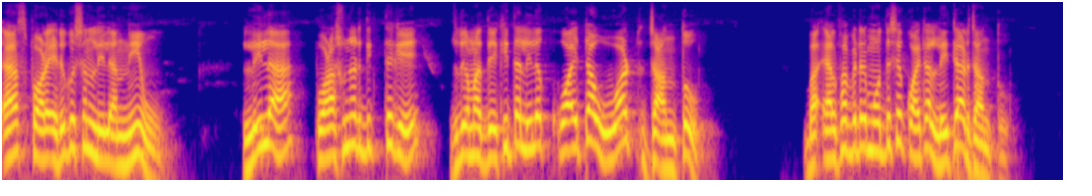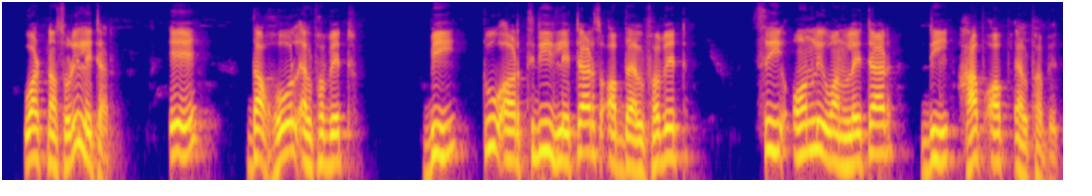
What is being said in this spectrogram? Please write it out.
As for education Leela knew Leela পড়াশোনার দিক থেকে যদি আমরা দেখি, তা লীলা কয়টা ওয়ার্ড জানতো? বা অ্যালফাবেটের মধ্যে সে কয়টা লেটার জানতো? ওয়ার্ড না sorry letter A the whole alphabet B two or three letters of the alphabet C only one letter D half of alphabet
